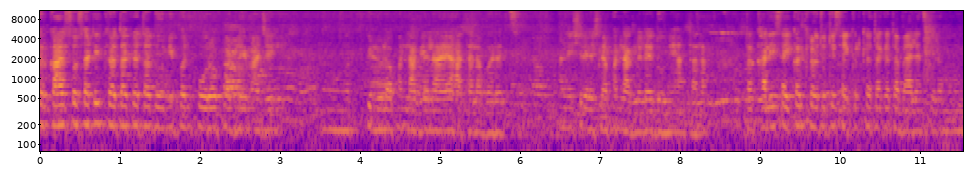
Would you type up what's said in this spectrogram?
तर काल सोसायटीत खेळता खेळता दोन्ही पण पोरं पडले. माझे पिल्लूला पण लागलेला आहे हाताला बरंच आणि श्रेयसला पण लागलेलं आहे दोन्ही हाताला. तर खाली सायकल खेळत होते. सायकल खेळता खेळता बॅलन्स केलं म्हणून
